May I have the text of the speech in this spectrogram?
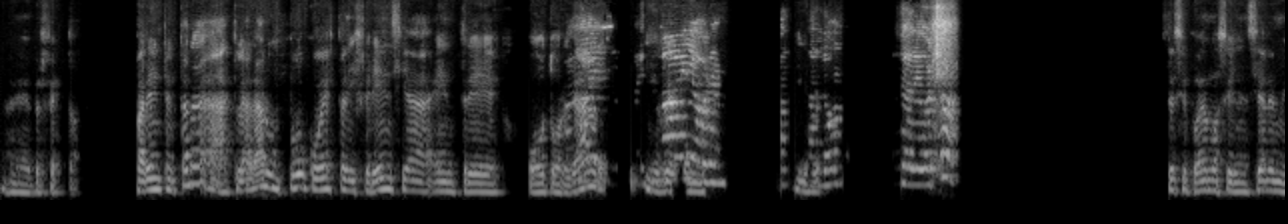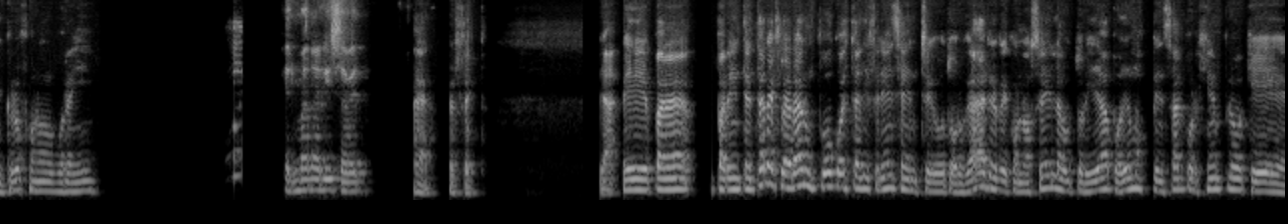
eh, perfecto. Para intentar aclarar un poco esta diferencia entre otorgar y, No sé si podemos silenciar el micrófono por ahí. Hermana Elizabeth. Ah, perfecto. Eh, para, intentar aclarar un poco esta diferencia entre otorgar y reconocer la autoridad, podemos pensar, por ejemplo, que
